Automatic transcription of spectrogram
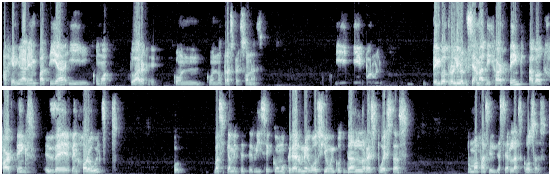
a generar empatía y cómo actuar eh, con, otras personas. Y, por último, tengo otro libro que se llama The Hard Thing About Hard Things. Es de Ben Horowitz. Básicamente te dice cómo crear un negocio o encontrar las respuestas. Forma fácil de hacer las cosas.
